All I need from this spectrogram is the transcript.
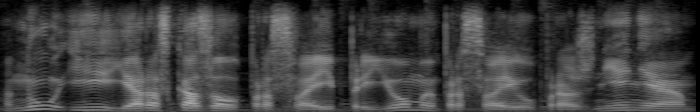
Ну и я рассказывал про свои приемы, про свои упражнения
